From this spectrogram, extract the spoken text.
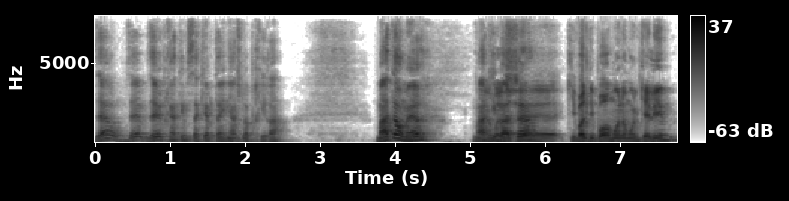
זהו, זה, זה מבחינתי מסכם את העניין של הבחירה. מה אתה אומר? מה קיבלת? קיבלתי פה המון המון כלים.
